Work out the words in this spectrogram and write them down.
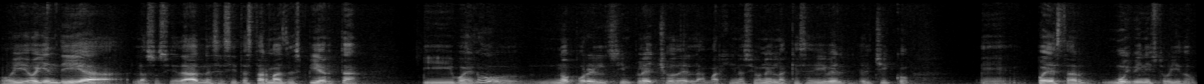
Hoy, hoy en día la sociedad necesita estar más despierta y bueno, no por el simple hecho de la marginación en la que se vive el, chico, eh, puede estar muy bien instruido,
